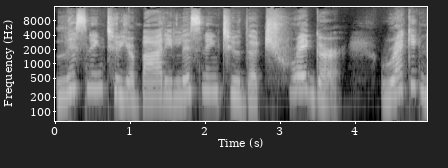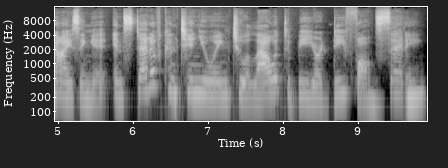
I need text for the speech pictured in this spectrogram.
listening to your body, listening to the trigger, recognizing it instead of continuing to allow it to be your default mm-hmm. setting.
